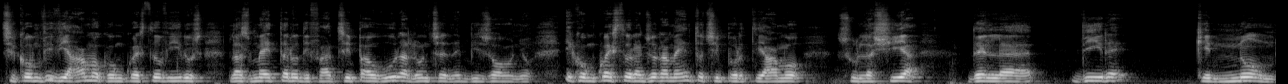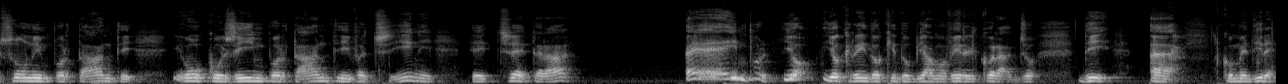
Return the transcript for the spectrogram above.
ci conviviamo con questo virus, la smettano di farci paura, non ce n'è bisogno. E con questo ragionamento ci portiamo sulla scia del dire che non sono importanti o così importanti i vaccini, eccetera, io, io, credo che dobbiamo avere il coraggio di, eh, come dire,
